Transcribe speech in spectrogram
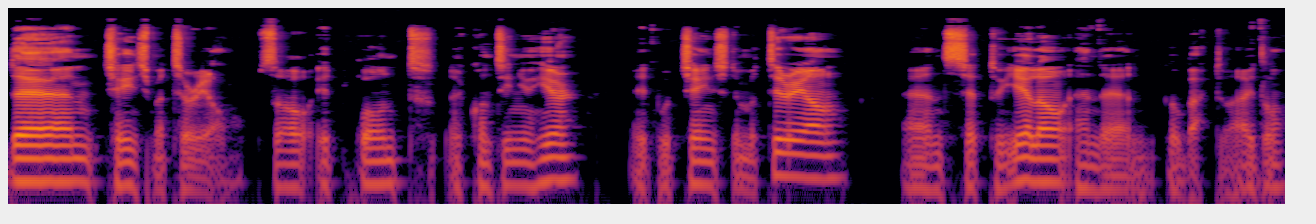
then change material. So it won't uh, continue here. It would change the material and set to yellow and then go back to idle.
